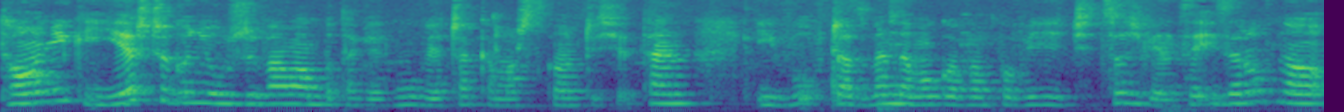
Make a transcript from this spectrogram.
tonik jeszcze go nie używałam, bo tak jak mówię, czekam aż skończy się ten i wówczas będę mogła Wam powiedzieć coś więcej. I zarówno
